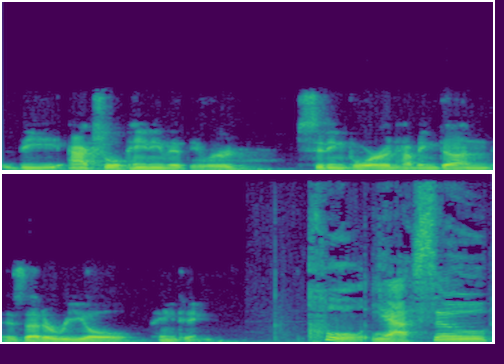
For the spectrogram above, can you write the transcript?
the actual painting that they were sitting for and having done? Is that a real painting? Cool. Yeah. So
